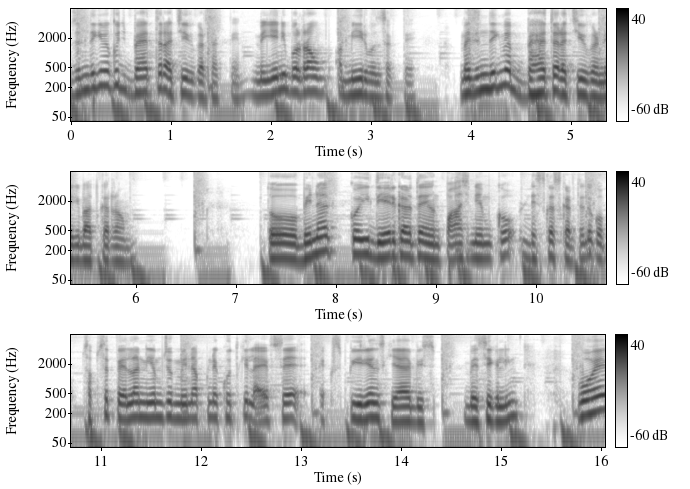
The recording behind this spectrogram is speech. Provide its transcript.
ज़िंदगी में कुछ बेहतर अचीव कर सकते हैं। मैं ये नहीं बोल रहा हूँ, अमीर बन सकते मैं ज़िंदगी में बेहतर अचीव करने की बात कर रहा हूँ। तो बिना कोई देर करते हैं, उन पाँच नियम को डिस्कस करते हैं। देखो तो सबसे पहला नियम जो मैंने अपने खुद की लाइफ से एक्सपीरियंस किया है बेसिकली वो है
